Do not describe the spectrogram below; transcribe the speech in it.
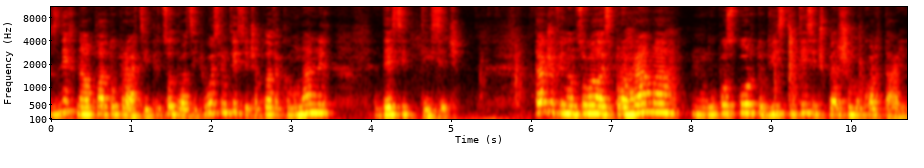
З них на оплату праці 528 тисяч, оплата комунальних 10 тисяч. Також фінансувалась програма по спорту 200 тисяч в першому кварталі.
